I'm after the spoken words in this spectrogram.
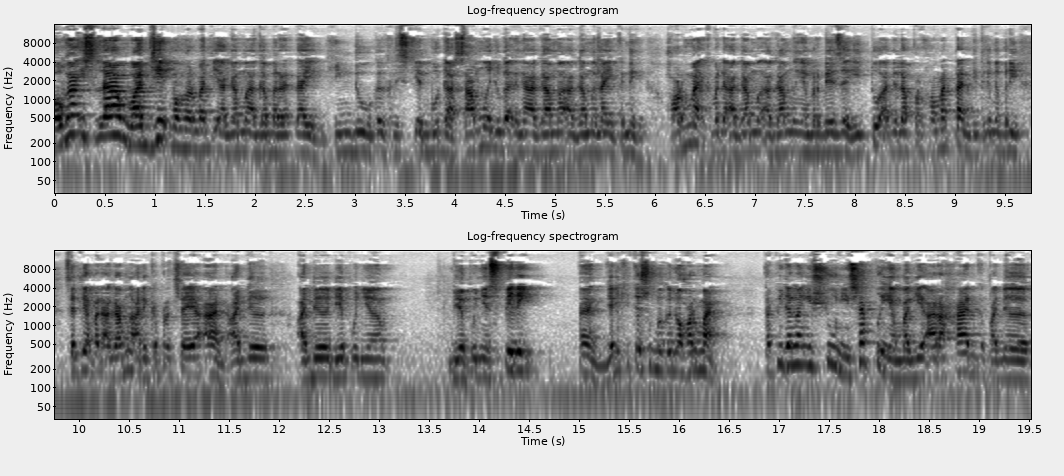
Orang Islam wajib menghormati agama-agama lain. Hindu ke Kristian Buddha. Sama juga dengan agama-agama lain Kena hormat kepada agama-agama yang berbeza. Itu adalah perhormatan kita kena beri Setiap pada agama ada kepercayaan. Ada ada dia punya Dia punya spirit. Kan? Jadi kita semua kena hormat. Tapi dalam isu ni Siapa yang bagi arahan kepada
